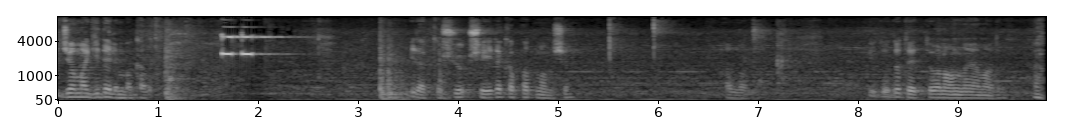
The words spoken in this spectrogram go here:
Bir cama gidelim bakalım. Bir dakika şu şeyi de kapatmamışım. Allah Allah. Bir de etti onu anlayamadım.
